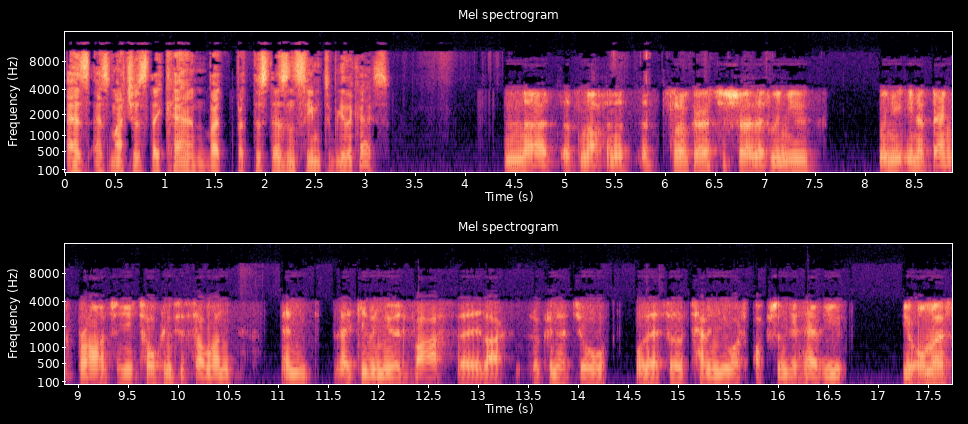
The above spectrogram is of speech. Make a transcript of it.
as as much as they can. But but this doesn't seem to be the case. No, it's not, and it, it sort of goes to show that when you when you're in a bank branch and you're talking to someone and they're giving you advice. They're like looking at your, or they're sort of telling you what options you have. You, you almost,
